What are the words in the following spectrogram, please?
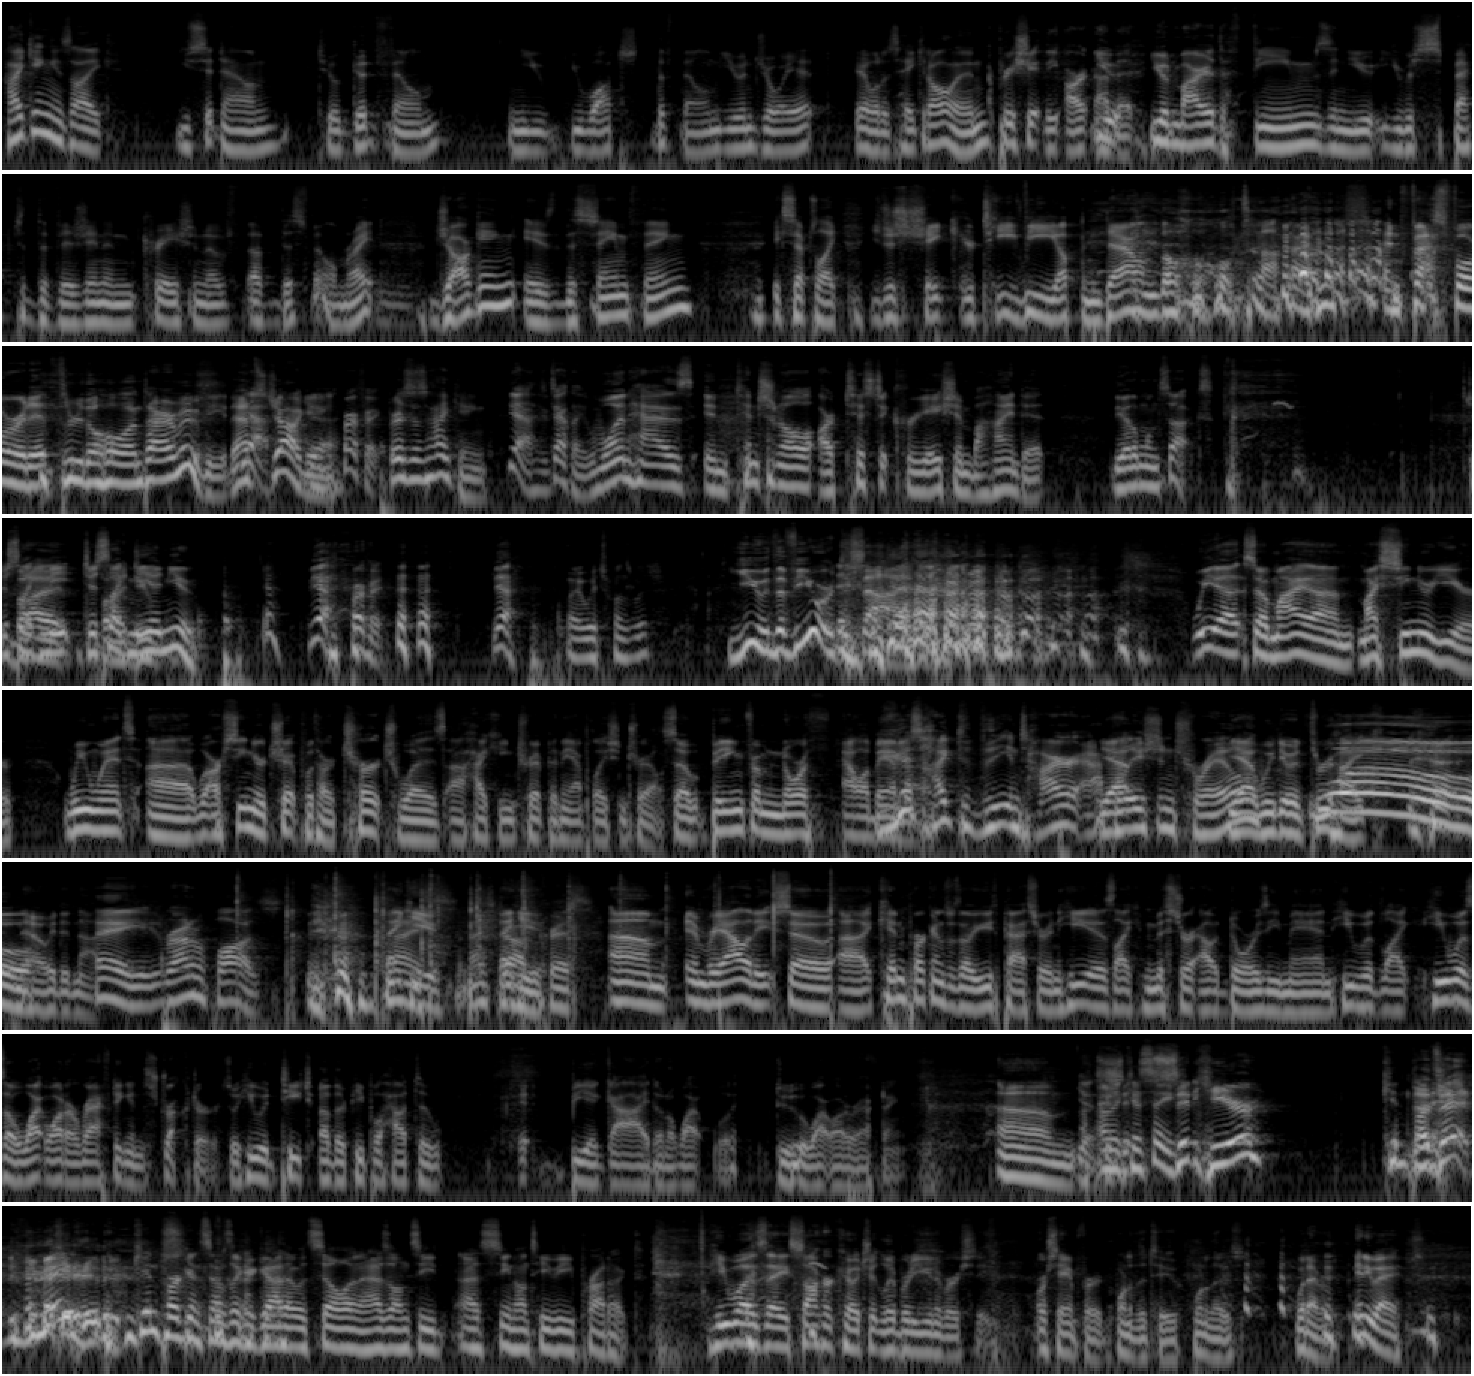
Hiking is like you sit down to a good film and you you watch the film, you enjoy it, you're able to take it all in. Appreciate the art of You, it. you admire the themes and you, you respect the vision and creation of, of this film, right? Mm. Jogging is the same thing, except like you just shake your TV up and down the whole time and fast forward it through the whole entire movie. That's Yeah, jogging. yeah. Perfect. Versus hiking. Yeah, exactly. One has intentional artistic creation behind it. The other one sucks. Just But like I- me, just but I like me do- and you. Yeah. Yeah. Perfect. yeah. Wait, which one's which? You, the viewer, decide. we uh, so my um, my senior year, we went. Uh, our senior trip with our church was a hiking trip in the Appalachian Trail. So being from North Alabama, You guys hiked the entire Appalachian Trail? Yeah, we do it through hike. Whoa! No, we did not. Hey, round of applause. Thank Nice. you. Nice Thank job, you, Chris. Um, in reality, so uh, Ken Perkins was our youth pastor, and he is like Mr. Outdoorsy man. He would like he was a whitewater rafting instructor, so he would teach other people how to be a guide on a white like, do whitewater rafting. Um, Yes. I was gonna say- Sit here. Ken, That's it. You made it. Ken Perkins sounds like a guy that would sell an as on see, as seen on TV product. He was a soccer coach at Liberty University or Samford, one of the two, one of those, whatever. Anyway,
